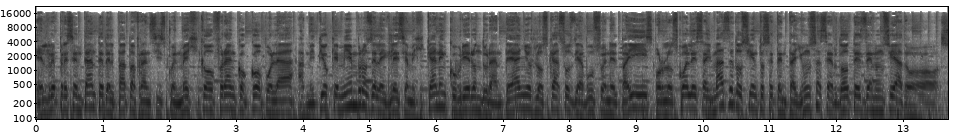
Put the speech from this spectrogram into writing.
El representante del Papa Francisco en México, Franco Coppola, admitió que miembros de la Iglesia mexicana encubrieron durante años los casos de abuso en el país, por los cuales hay más de 271 sacerdotes denunciados.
